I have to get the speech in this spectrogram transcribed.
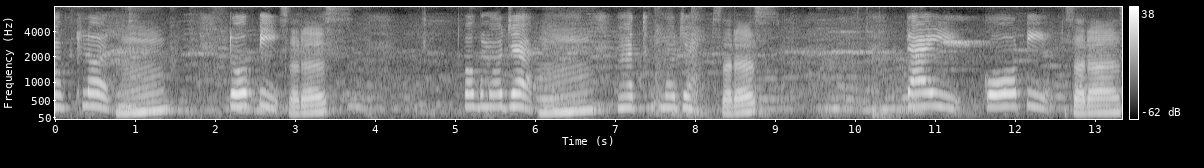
મફલર. હમ. ટોપી. સરસ. પગમોજા હમ. હાથ મોજા. સરસ. ટાઈ કોટી. સરસ.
